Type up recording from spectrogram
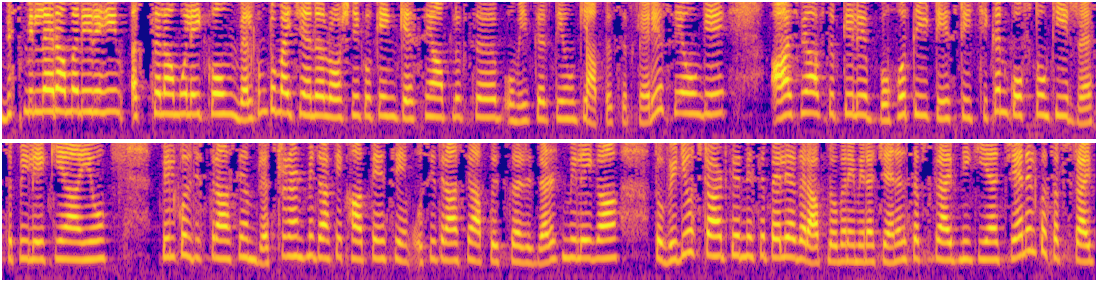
अस्सलाम वालेकुम welcome to my channel Roshni cooking. कैसे हैं आप लोग सब? उम्मीद करती हूँ कि आप लोग सब खैरियत से होंगे। आज मैं आप सबके लिए बहुत ही टेस्टी चिकन कोफ्तों की रेसिपी लेके आई हूँ। बिल्कुल जिस तरह से हम रेस्टोरेंट में जाके खाते हैं, सेम उसी तरह से आपको इसका रिज़ल्ट मिलेगा। तो वीडियो स्टार्ट करने से पहले अगर आप लोगों ने मेरा चैनल सब्सक्राइब नहीं किया, चैनल को सब्सक्राइब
